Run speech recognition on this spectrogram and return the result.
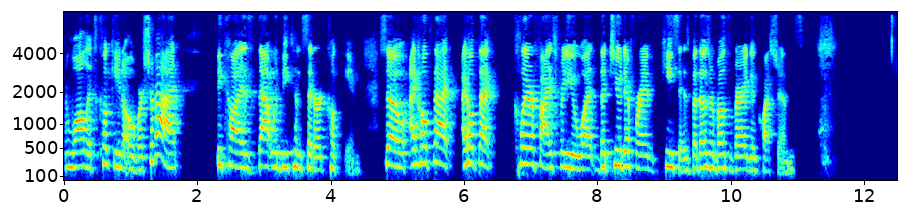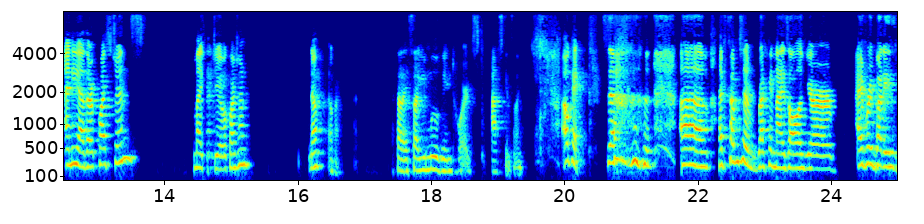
while it's cooking over Shabbat because that would be considered cooking. So I hope that, I hope that clarifies for you what the two different pieces, but those are both very good questions. Any other questions? Mike, do you have a question? No? Okay. I thought I saw you moving towards asking something. Okay. So, um, I've come to recognize all of your, everybody's,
